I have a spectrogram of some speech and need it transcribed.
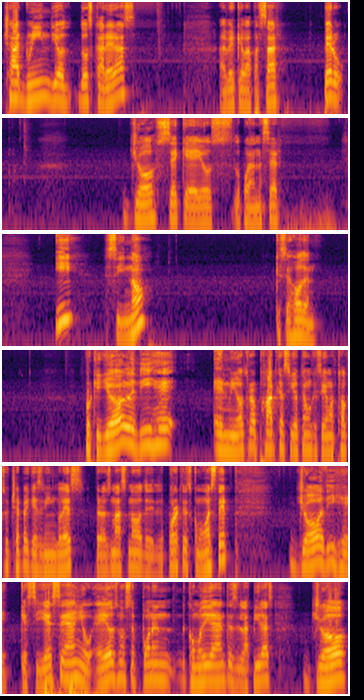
Chad Green dio dos carreras. A ver qué va a pasar. Pero yo sé que ellos lo pueden hacer. Y si no, que se joden. Porque yo le dije en mi otro podcast que yo tengo que se llama with Chepe, que es en inglés, pero es más no de deportes como este. Yo dije que si ese año ellos no se ponen, como dije antes, de las pilas, yo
